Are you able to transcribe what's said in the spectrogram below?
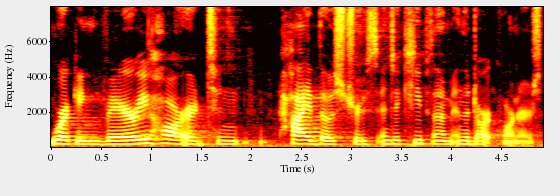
working very hard to hide those truths and to keep them in the dark corners.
